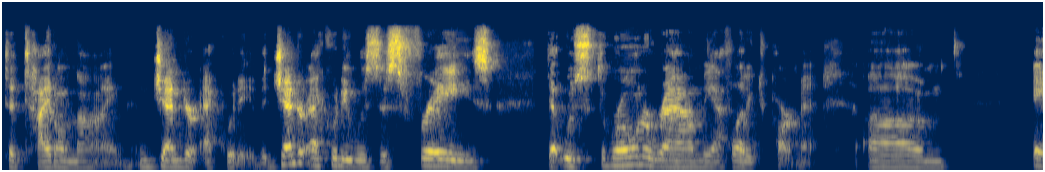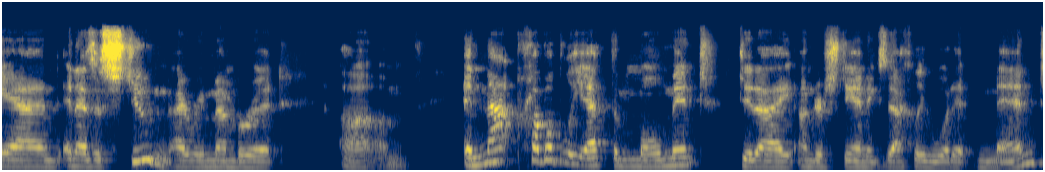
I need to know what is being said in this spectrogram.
to Title IX and gender equity. The gender equity was this phrase that was thrown around the athletic department. Um, and, and as a student, I remember it. Um, and not probably at the moment did I understand exactly what it meant.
